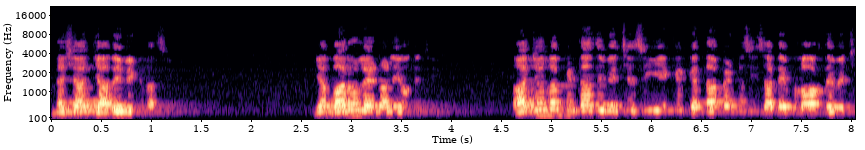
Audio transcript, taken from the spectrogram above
ਨਸ਼ਾ ਜ਼ਿਆਦਾ ਵਿਕਦਾ ਸੀ ਜਾਂ ਬਾਹਰੋਂ ਲੈਣ ਵਾਲੇ ਆਉਂਦੇ ਸੀ। ਅੱਜ ਉਹਨਾਂ ਪਿੰਡਾਂ ਦੇ ਵਿੱਚ ਅਸੀਂ ਇੱਕ ਗੰਨਾ ਪਿੰਡ ਸੀ, ਸਾਡੇ ਫਲੋਰ ਦੇ ਵਿੱਚ।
